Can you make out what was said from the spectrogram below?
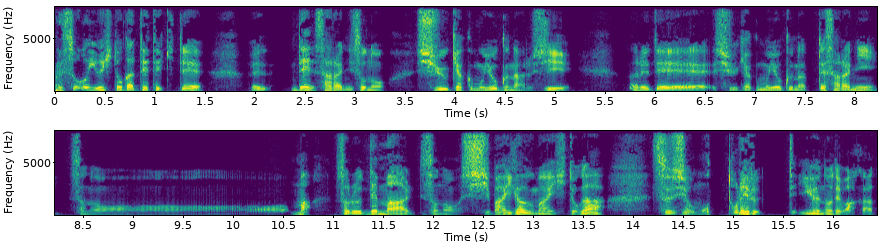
でそういう人が出てきて、えで、さらにその、集客も良くなるし、それで、集客も良くなって、さらに、その、まあ、それで、まあ、その、芝居が上手い人が数字をも取れるっていうので分かっ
